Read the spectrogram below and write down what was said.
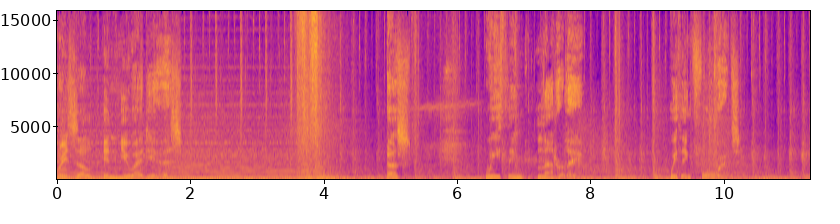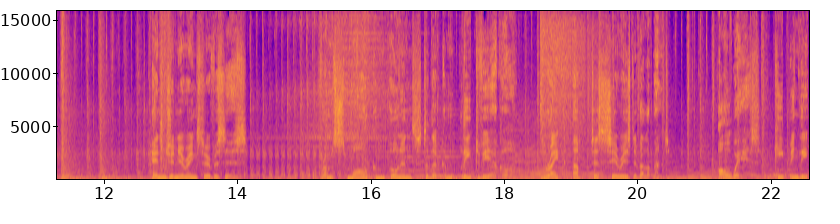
result in new ideas. Us, we think laterally. We think forwards. Engineering services from small components to the complete vehicle, right up to series development. Always keeping the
